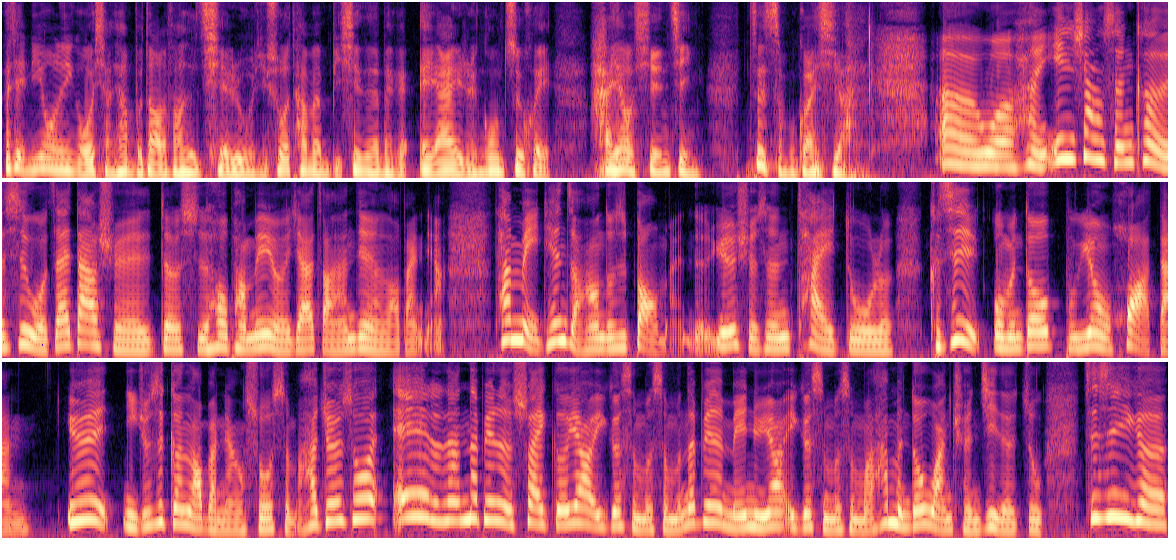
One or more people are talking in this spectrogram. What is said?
而且你用了一个我想象不到的方式切入。你说他们比现在那个 AI 人工智慧。还要先进，这什么关系啊？呃，我很印象深刻的是，我在大学的时候，旁边有一家早餐店的老板娘，她每天早上都是爆满的，因为学生太多了。可是我们都不用画单。因为你就是跟老板娘说什么，他就会说，哎，那那边的帅哥要一个什么什么，那边的美女要一个什么什么，他们都完全记得住。这是一个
